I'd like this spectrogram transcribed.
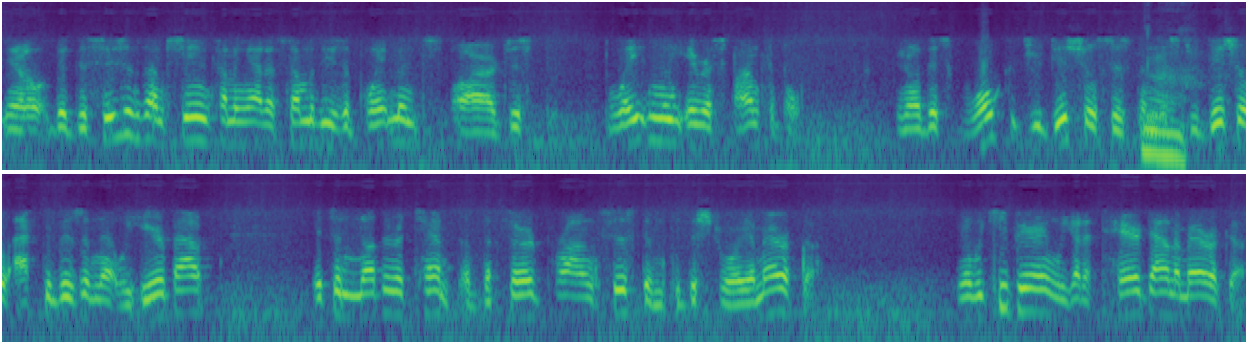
You know, the decisions I'm seeing coming out of some of these appointments are just blatantly irresponsible. You know, this woke judicial system, this mm. judicial activism that we hear about, it's another attempt of the third prong system to destroy America. You know, we keep hearing we got to tear down America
